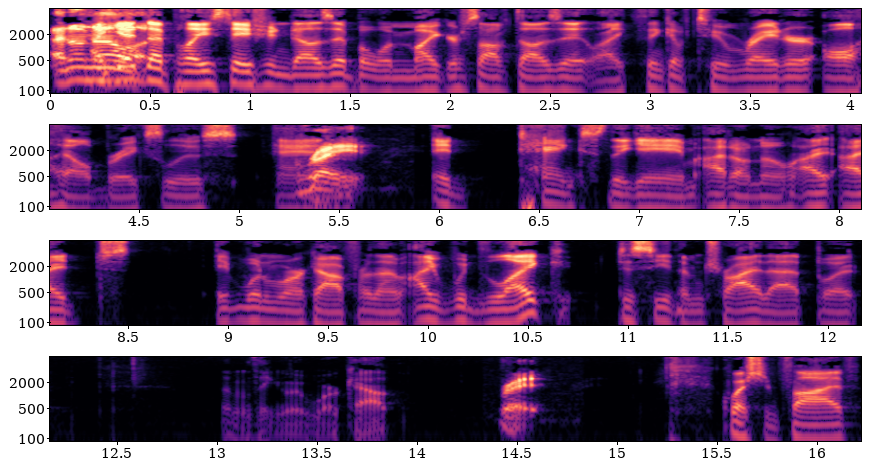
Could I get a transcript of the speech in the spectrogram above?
I don't know. I get that PlayStation does it, but when Microsoft does it, like think of Tomb Raider, all hell breaks loose, and right. it tanks the game. I don't know. I, I just it wouldn't work out for them. I would like to see them try that, but I don't think it would work out. Right. Question five.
